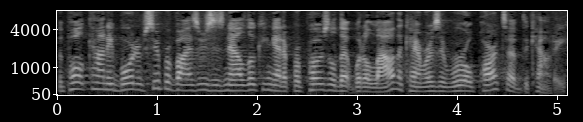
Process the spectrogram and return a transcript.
The Polk County Board of Supervisors is now looking at a proposal that would allow the cameras in rural parts of the county.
